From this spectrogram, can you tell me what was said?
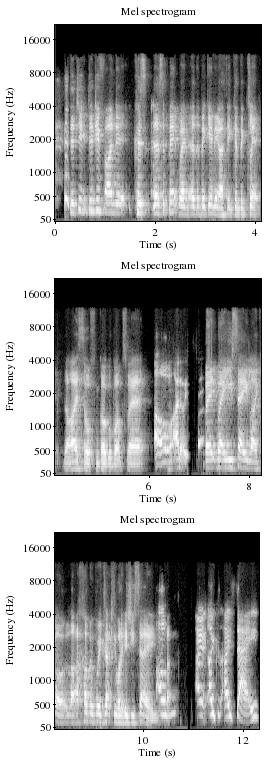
did you did you find it? Because there's a bit when at the beginning, I think of the clip that I saw from Gogglebox where oh, I know where, where you say like oh, like, I can't remember exactly what it is you say. Um, I, I I say,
